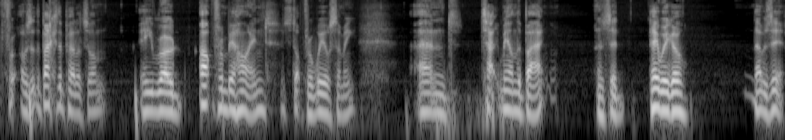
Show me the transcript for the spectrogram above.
For, I was at the back of the peloton. He rode up from behind, stopped for a wheel or something, and tapped me on the back and said, "Here we go." That was it.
